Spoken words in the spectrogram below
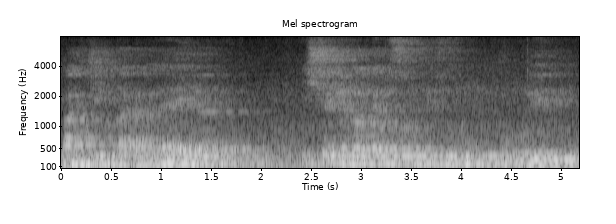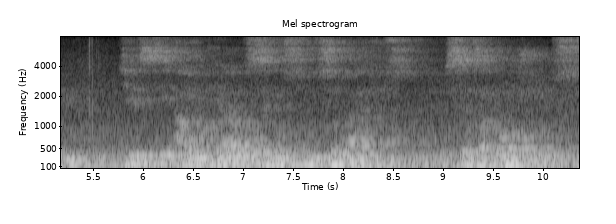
Partindo da Galileia e chegando até os confins do mundo, como ele disse ao enviar os seus funcionários, os seus apóstolos.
